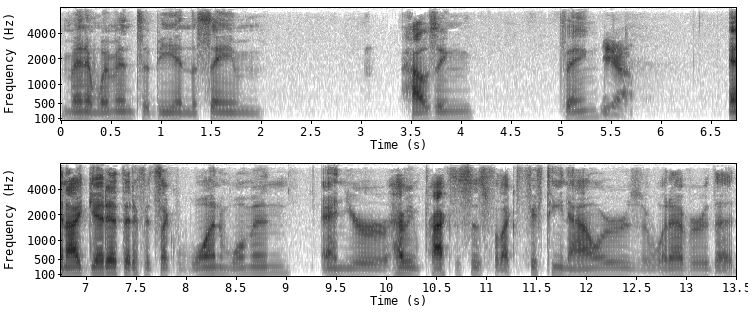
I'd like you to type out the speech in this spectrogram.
men and women to be in the same housing thing. Yeah, And I get it that if it's like one woman and you're having practices for like 15 hours or whatever, that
